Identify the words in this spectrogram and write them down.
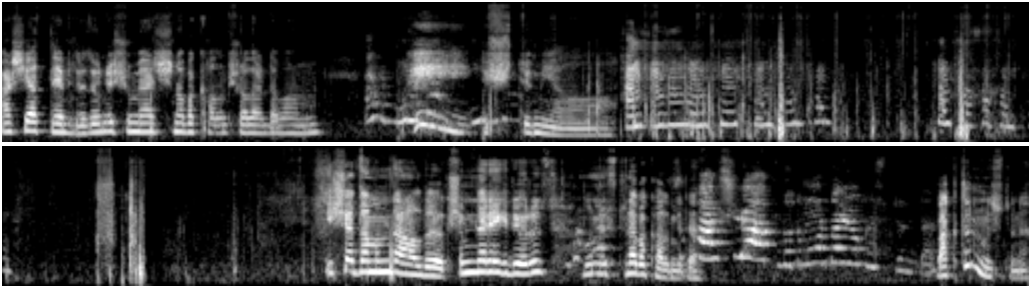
karşıya atlayabiliriz. Önce şu merchine bakalım şuralarda var mı? Hii, düştüm ya. İş adamını da aldık. Şimdi nereye gidiyoruz? Bunun üstüne bakalım bir de. Baktın mı üstüne?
